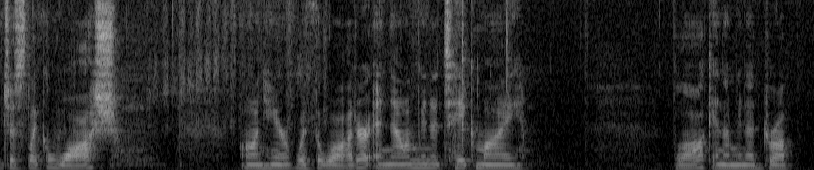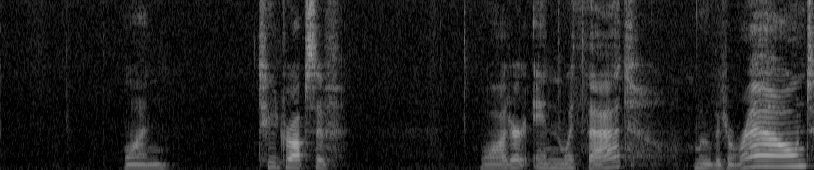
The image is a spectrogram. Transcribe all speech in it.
just like a wash on here with the water. And now I'm going to take my block and I'm going to drop one, two drops of water in with that, move it around,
